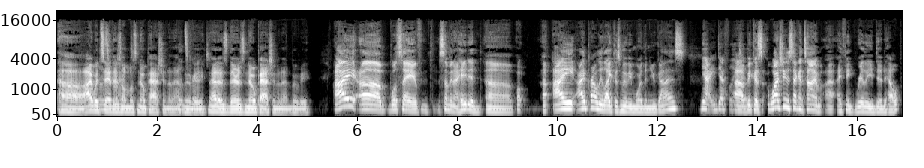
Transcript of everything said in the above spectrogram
Uh, I would That's say there's almost no passion in that That's movie. correct. That is there is no passion in that movie. I uh will say something I hated uh oh, uh, I I probably like this movie more than you guys. Yeah, you definitely Uh, did. because watching a second time I, I think really did help.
